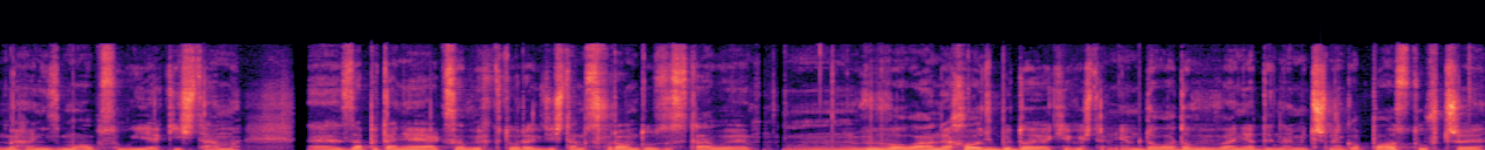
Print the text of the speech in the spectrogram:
mechanizmu obsługi jakichś tam e, zapytań ajaxowych, które gdzieś tam z frontu zostały mm, wywołane, choćby do jakiegoś tam, nie wiem, doładowywania dynamicznego postów, czy,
